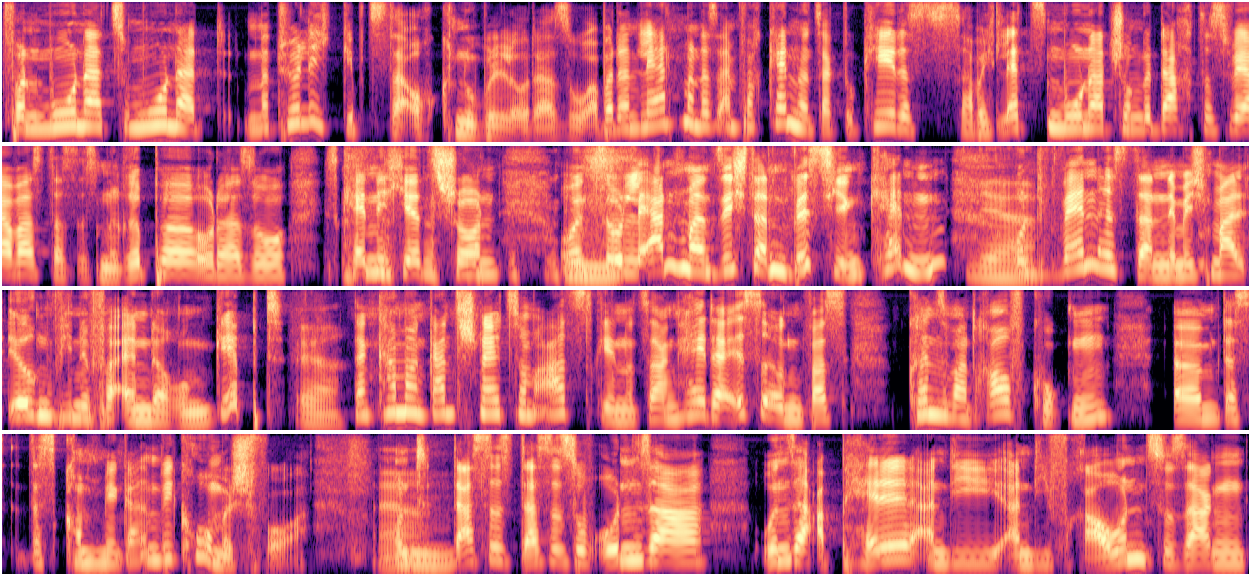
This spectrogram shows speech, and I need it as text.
von Monat zu Monat, natürlich gibt es da auch Knubbel oder so, aber dann lernt man das einfach kennen und sagt, okay, das habe ich letzten Monat schon gedacht, das wäre was, das ist eine Rippe oder so, das kenne ich jetzt schon. und so lernt man sich dann ein bisschen kennen. Yeah. Und wenn es dann nämlich mal irgendwie eine Veränderung gibt, yeah. dann kann man ganz schnell zum Arzt gehen und sagen, hey, da ist irgendwas, können Sie mal drauf gucken, ähm, das, das kommt mir irgendwie komisch vor. Ja. Und das ist, das ist so unser, unser Appell an die, an die Frauen, zu sagen,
